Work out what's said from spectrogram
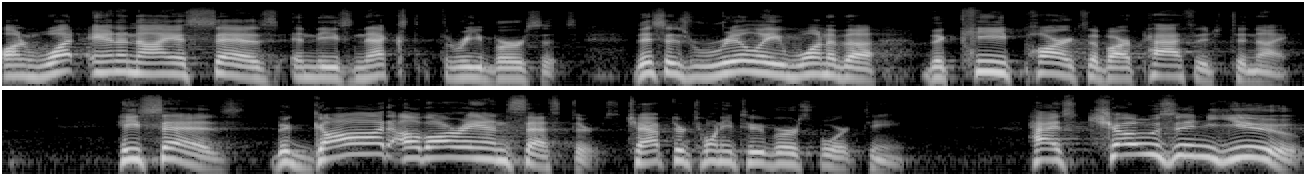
on what Ananias says in these next three verses. This is really one of the, the key parts of our passage tonight. He says, The God of our ancestors, chapter 22, verse 14, has chosen you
